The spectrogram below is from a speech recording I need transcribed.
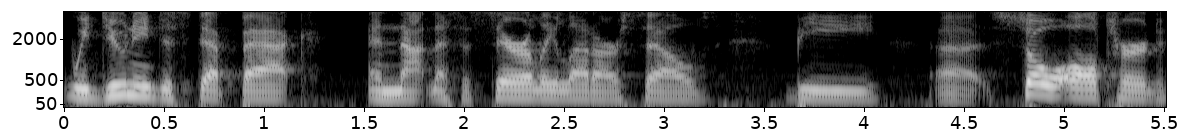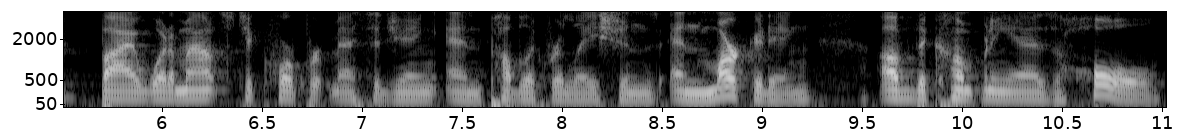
we do need to step back and not necessarily let ourselves be uh, so altered by what amounts to corporate messaging and public relations and marketing of the company as a whole.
